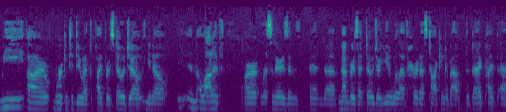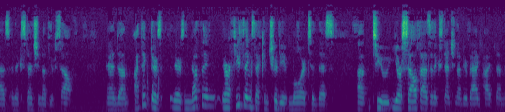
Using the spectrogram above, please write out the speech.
we are working to do at the Piper's Dojo. You know, and a lot of our listeners and and uh, members at Dojo U will have heard us talking about the bagpipe as an extension of yourself. And um, I think there's there's nothing. There are a few things that contribute more to this, uh, to yourself as an extension of your bagpipe than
